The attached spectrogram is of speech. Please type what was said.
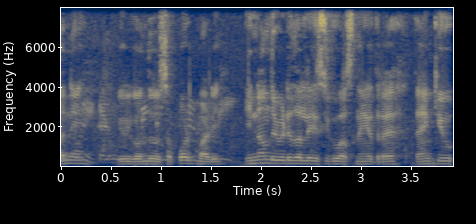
ಬನ್ನಿ, ಇವರಿಗೊಂದು ಸಪೋರ್ಟ್ ಮಾಡಿ. ಇನ್ನೊಂದು ವಿಡಿಯೋದಲ್ಲಿ ಸಿಗುವ ಸ್ನೇಹಿತರೆ ಥ್ಯಾಂಕ್ ಯು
